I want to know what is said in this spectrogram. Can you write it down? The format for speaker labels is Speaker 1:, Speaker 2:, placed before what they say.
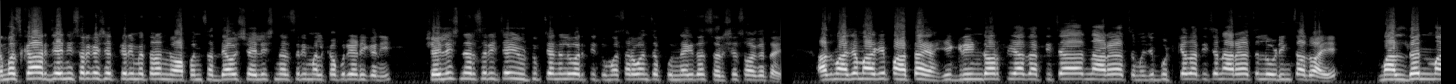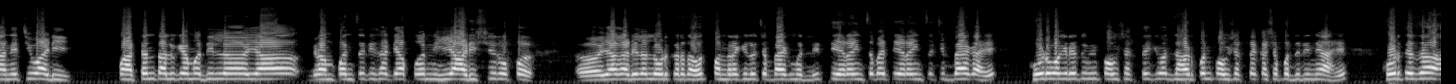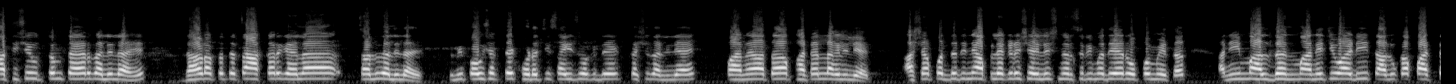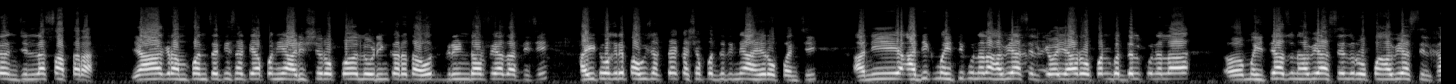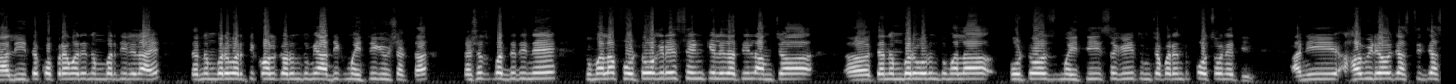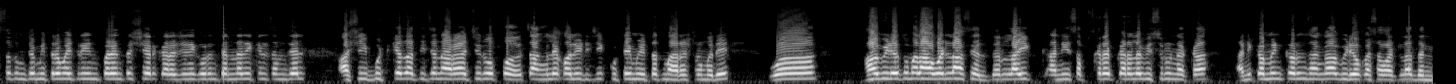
Speaker 1: नमस्कार जय निसर्ग शेतकरी मित्रांनो. आपण सध्या शैलेश नर्सरी मलकापूर या ठिकाणी. शैलेश नर्सरीच्या युट्यूब चॅनलवरती तुम्हा सर्वांचं पुन्हा एकदा सरसे स्वागत आहे. आज माझ्या मागे पाहताय हे ग्रीन डॉर्फ या जातीच्या नारळाचं म्हणजे बुटक्या जातीच्या नारळाचं लोडिंग चालू आहे. मालधन मानेची वाडी पाटण तालुक्यामधील या ग्रामपंचायतीसाठी आपण ही अडीचशे रोपं या गाडीला लोड करत आहोत. पंधरा किलोच्या बॅग मधली. तेरा इंच बाय तेरा इंचची बॅग आहे. खोड वगैरे तुम्ही पाहू शकता किंवा झाड पण पाहू शकता कशा पद्धतीने आहे. खोड त्याचा अतिशय उत्तम तयार झालेलं आहे. झाड आता त्याचा आकार घ्यायला चालू झालेला आहे. तुम्ही पाहू शकता खोडाची साईज वगैरे कशी झालेली आहे. पानं आता फाटायला लागलेली आहेत. अशा पद्धतीने आपल्याकडे शैलेश नर्सरीमध्ये रोपं मिळतात. आणि मालधन मानेची वाडी तालुका पाटण जिल्हा सातारा या ग्रामपंचायतीसाठी आपण ही अडीचशे रोपं लोडिंग करत आहोत. ग्रीन डॉर्फ या जातीची. हाईट वगैरे पाहू शकता कशा पद्धतीने आहे रोपांची. आणि अधिक माहिती कुणाला हवी असेल किंवा या रोपांबद्दल कुणाला माहिती अजून हवी असेल रोपं हवी असतील खाली इथं कोपऱ्यामध्ये नंबर दिलेला आहे. त्या नंबरवरती कॉल करून तुम्ही अधिक माहिती घेऊ शकता. तशाच पद्धतीने तुम्हाला फोटो वगैरे सेंड केले जातील. आमच्या त्या नंबरवरून तुम्हाला फोटोज माहिती सगळी तुमच्यापर्यंत पोहोचवण्यात येईल. आणि हा व्हिडिओ जास्तीत जास्त तुमच्या मित्रमैत्रिणींपर्यंत शेअर करा जेणेकरून त्यांना देखील समजेल अशी बुटक्या जातीच्या नारळाची रोपं चांगल्या क्वालिटीची कुठे मिळतात महाराष्ट्रामध्ये. व हा व्हिडिओ तुम्हाला आवडला असेल तर लाईक आणि सबस्क्राईब करायला विसरू नका. आणि कमेंट करून सांगा व्हिडिओ कसा वाटला. धन्यवाद.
